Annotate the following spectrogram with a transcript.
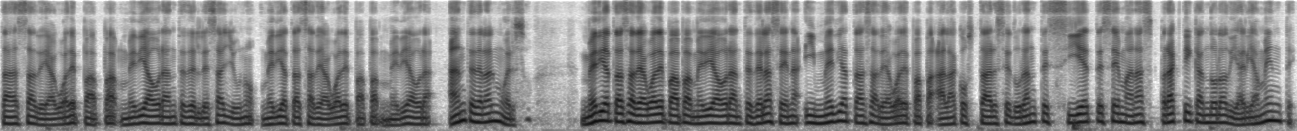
taza de agua de papa media hora antes del desayuno, media taza de agua de papa media hora antes del almuerzo, media taza de agua de papa media hora antes de la cena y media taza de agua de papa al acostarse durante siete semanas practicándolo diariamente.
